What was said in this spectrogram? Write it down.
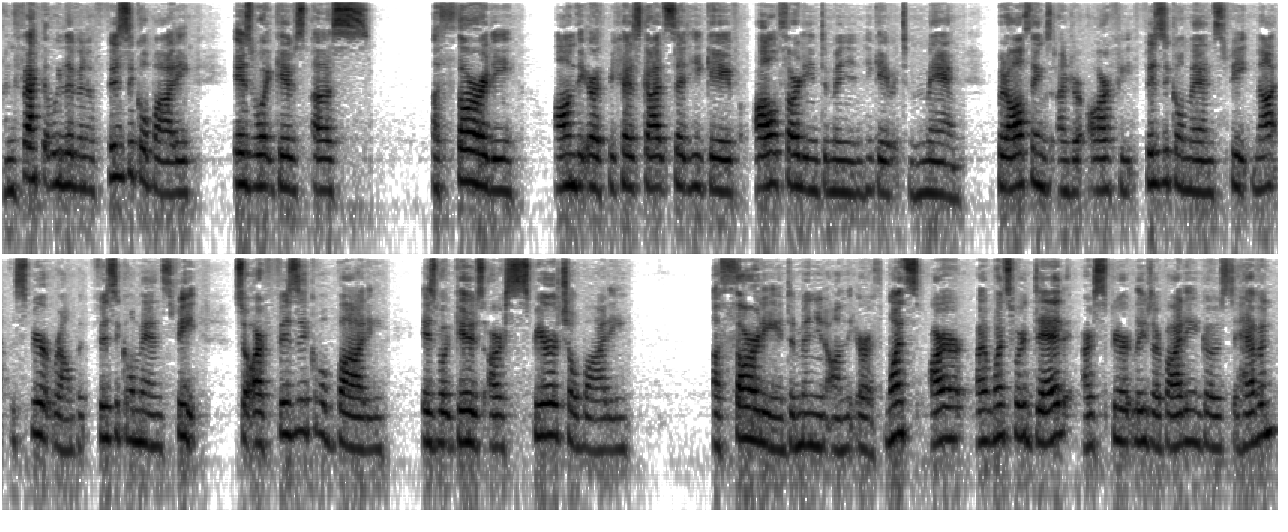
And the fact that we live in a physical body is what gives us authority on the earth because God said he gave all authority and dominion, he gave it to man put all things under our feet, physical man's feet, not the spirit realm, but physical man's feet. So our physical body is what gives our spiritual body authority and dominion on the earth. Once our uh, once we're dead, our spirit leaves our body and goes to heaven.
